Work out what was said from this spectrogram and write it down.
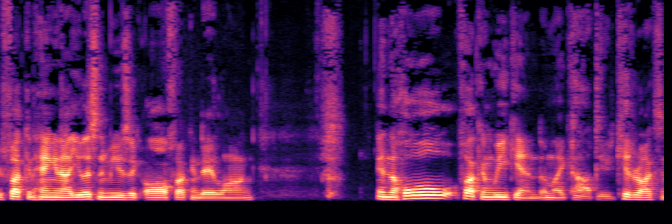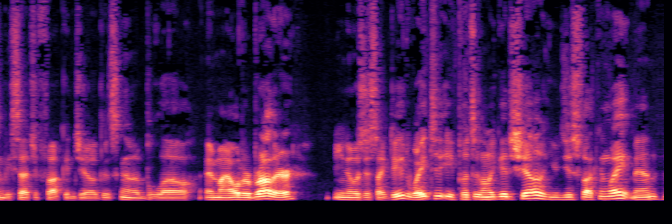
You're fucking hanging out. You listen to music all fucking day long. And the whole fucking weekend, I'm like, oh, dude, Kid Rock's gonna be such a fucking joke. It's gonna blow. And my older brother, you know, was just like, dude, wait till he puts it on a good show. You just fucking wait, man.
